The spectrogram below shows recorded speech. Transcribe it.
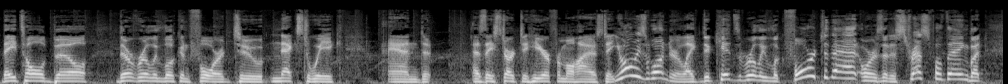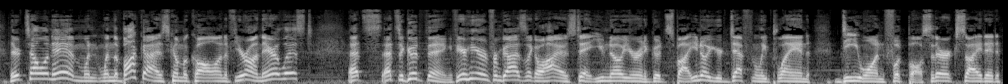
They told Bill they're really looking forward to next week, and as they start to hear from Ohio State. You always wonder, like, do kids really look forward to that, or is it a stressful thing? But they're telling him when, when the Buckeyes come a call, and if you're on their list, that's that's a good thing. If you're hearing from guys like Ohio State, you know you're in a good spot. You know you're definitely playing D1 football. So they're excited,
